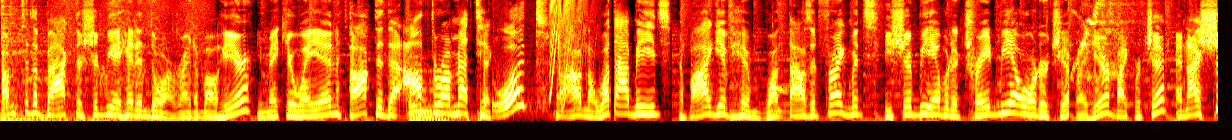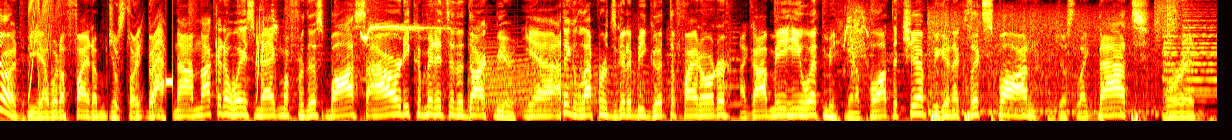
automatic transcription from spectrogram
Come to the back. There should be a hidden door right about here. You make your way in. Talk to the Althrametic. What? So I don't know what that means. If I give him 1,000 fragments, he should be able to trade me an order chip right here, microchip, and I should be able to fight him just like that. Now, I'm not going to waste magma for this boss. I already committed to the Darkbeard. Yeah, I think Leopard's going to be good to fight order. I got Mihi with me. I'm going to pull out the chip. We're going to click spawn. And just like that, we're in.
